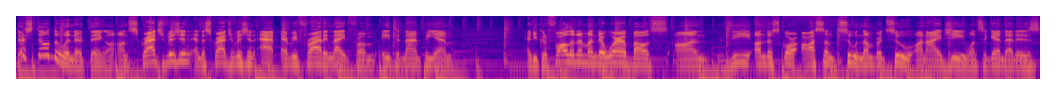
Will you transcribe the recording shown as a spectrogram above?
They're still doing their thing on, on Scratch Vision and the Scratch Vision app every Friday night from 8 to 9 p.m. And you can follow them on their whereabouts on the underscore awesome two number two on IG. Once again, that is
